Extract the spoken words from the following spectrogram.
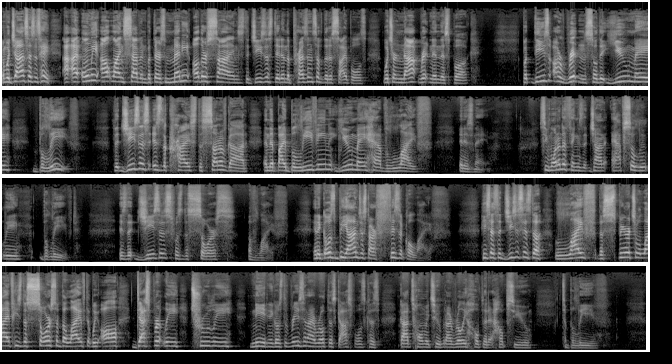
And what John says is, hey, I only outlined seven, but there's many other signs that Jesus did in the presence of the disciples, which are not written in this book. But these are written so that you may believe that Jesus is the Christ, the Son of God, and that by believing you may have life in his name. See, one of the things that John absolutely believed is that Jesus was the source of life. And it goes beyond just our physical life. He says that Jesus is the life, the spiritual life. He's the source of the life that we all desperately, truly need. And he goes, The reason I wrote this gospel is because God told me to, but I really hope that it helps you to believe.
